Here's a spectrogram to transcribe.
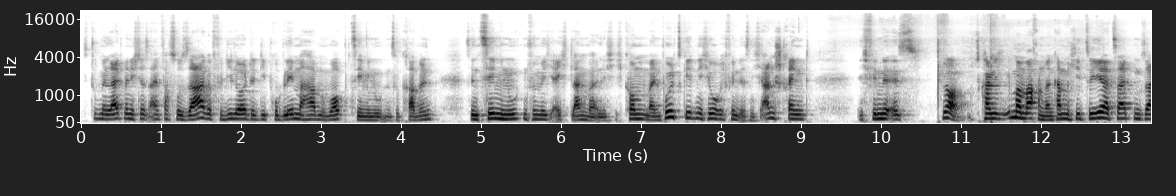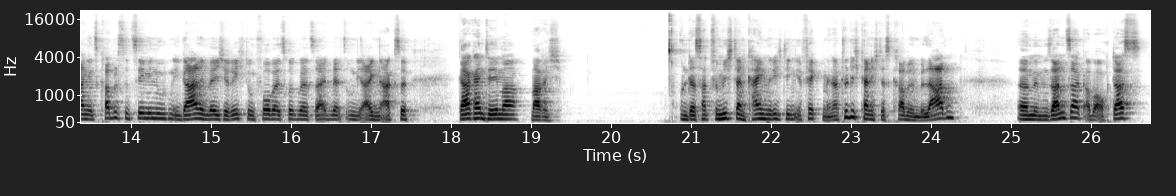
es tut mir leid, wenn ich das einfach so sage, für die Leute, die Probleme haben, überhaupt 10 Minuten zu krabbeln, sind 10 Minuten für mich echt langweilig. Ich komme, mein Puls geht nicht hoch, ich finde es nicht anstrengend. Ich finde es, ja, das kann ich immer machen. Man kann mich zu jeder Zeitpunkt sagen, jetzt krabbelst du 10 Minuten, egal in welche Richtung, vorwärts, rückwärts, seitwärts, um die eigene Achse. Gar kein Thema, mache ich. Und das hat für mich dann keinen richtigen Effekt mehr. Natürlich kann ich das Krabbeln beladen mit dem Sandsack, aber auch das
